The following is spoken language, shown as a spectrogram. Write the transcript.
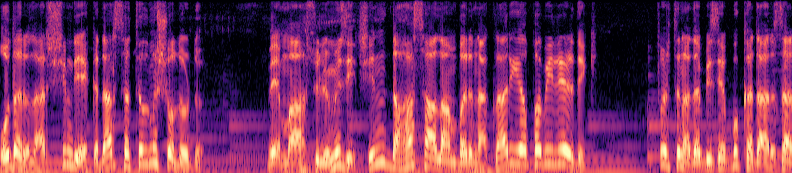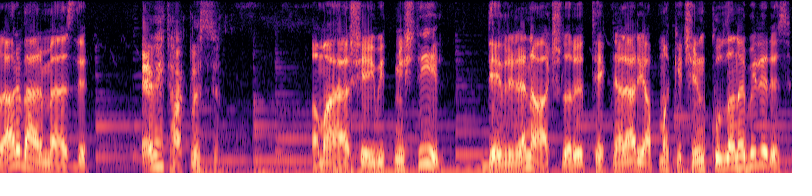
o darılar şimdiye kadar satılmış olurdu. Ve mahsulümüz için daha sağlam barınaklar yapabilirdik. Fırtına da bize bu kadar zarar vermezdi. Evet haklısın. Ama her şey bitmiş değil. Devrilen ağaçları tekneler yapmak için kullanabiliriz.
